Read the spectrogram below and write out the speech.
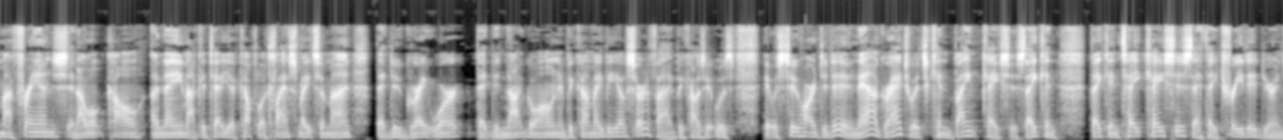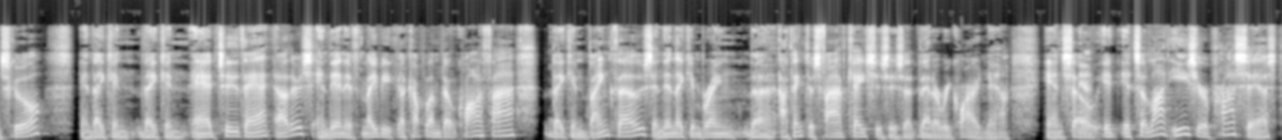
my friends, and I won't call a name. I could tell you a couple of classmates of mine that do great work that did not go on and become ABO certified because it was, it was too hard to do. Now graduates can bank cases. They can, they can take cases that they treated during school and they can, they can add to that others. And then if maybe a couple of them don't qualify, they can bank those and then they can bring the, I think there's five cases that are required now. And so yeah it, it's a lot easier process.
